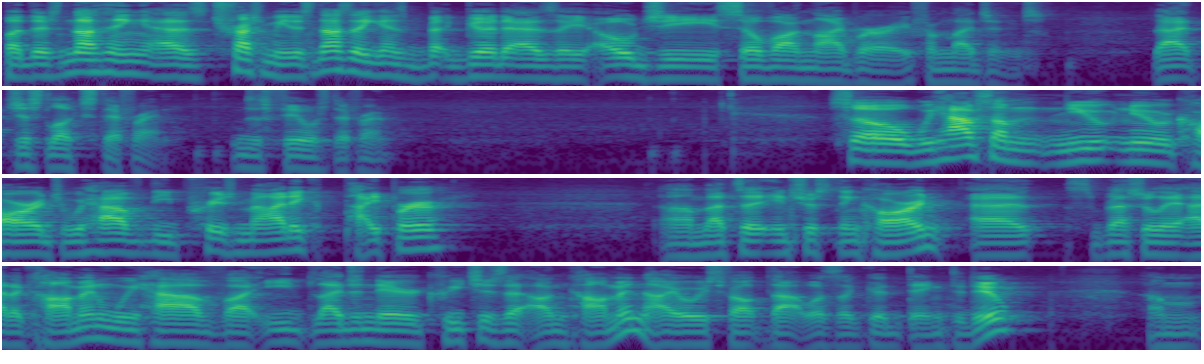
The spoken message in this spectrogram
But there's nothing as trust me, there's nothing as good as a OG Sylvan Library from Legends. That just looks different. It just feels different. So we have some new newer cards. We have the Prismatic Piper um, that's an interesting card, uh, especially at a common. We have uh, legendary creatures at uncommon. I always felt that was a good thing to do. Um,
